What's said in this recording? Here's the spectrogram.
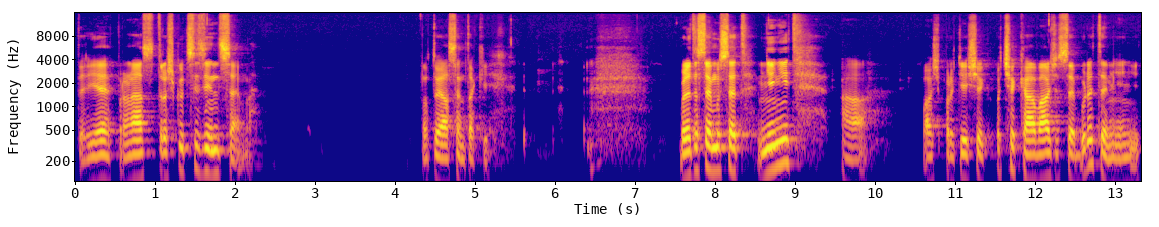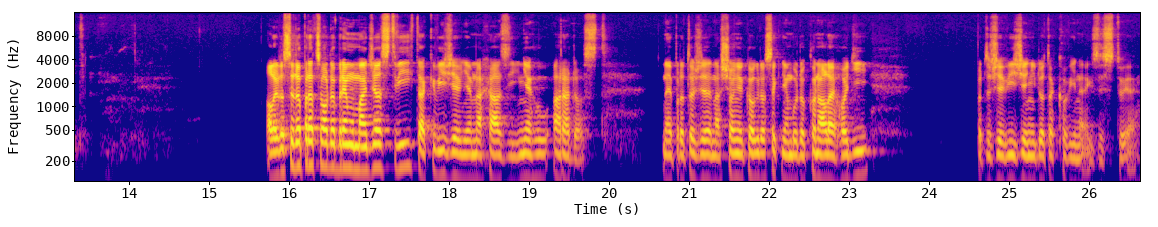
Který je pro nás trošku cizincem. No to já jsem taky. Budete se muset měnit a váš protějšek očekává, že se budete měnit. Ale kdo se dopracoval dobrému manželství, tak ví, že v něm nachází něhu a radost. Ne protože našel někoho, kdo se k němu dokonale hodí, protože ví, že nikdo takový neexistuje.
